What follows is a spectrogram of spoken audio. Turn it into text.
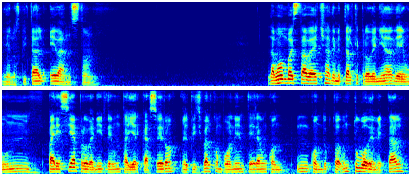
en el hospital Evanston. La bomba estaba hecha de metal que provenía de un parecía provenir de un taller casero. El principal componente era un, un conducto, un tubo de metal,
